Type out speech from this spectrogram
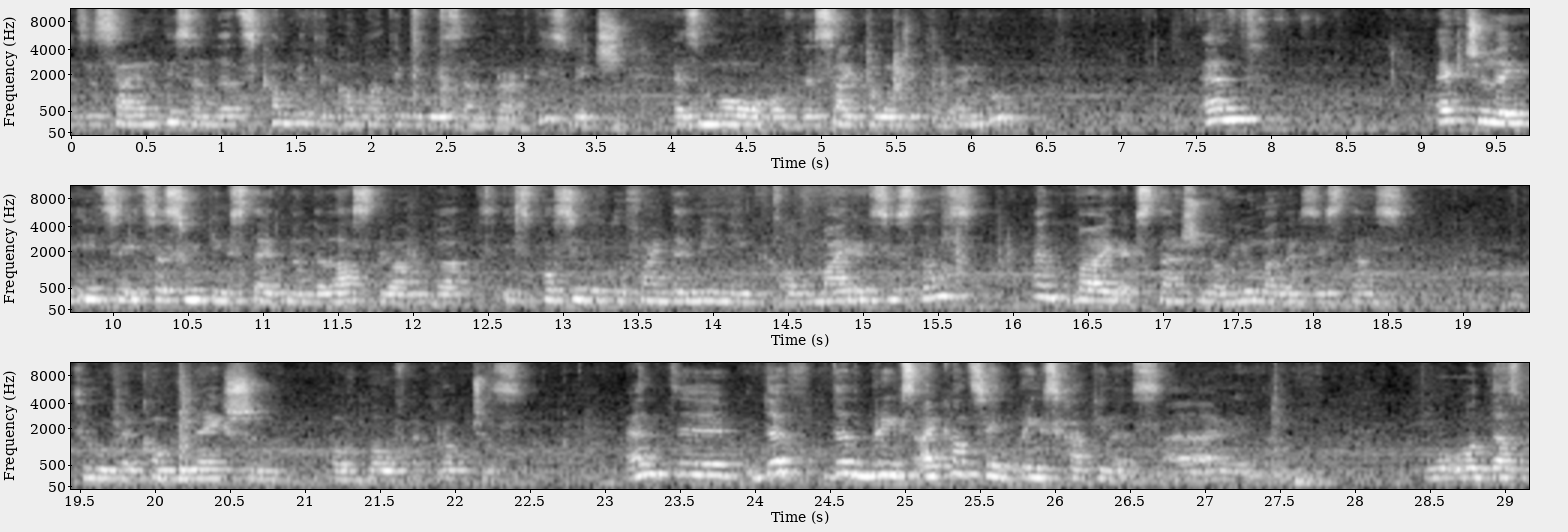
as a scientist, and that's completely compatible with Zen practice, which has more of the psychological angle. And actually, it's, it's a sweeping statement, the last one, but it's possible to find the meaning of my existence and by extension of human existence through the combination of both approaches. And uh, that, that brings, I can't say it brings happiness. Uh, I mean, wh- what does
